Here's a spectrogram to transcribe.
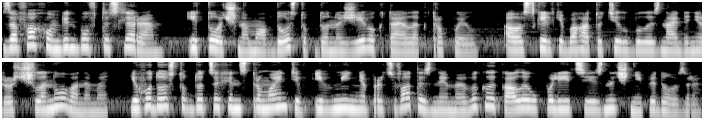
За фахом він був теслярем і точно мав доступ до ножівок та електропил. А оскільки багато тіл були знайдені розчленованими, його доступ до цих інструментів і вміння працювати з ними викликали у поліції значні підозри.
